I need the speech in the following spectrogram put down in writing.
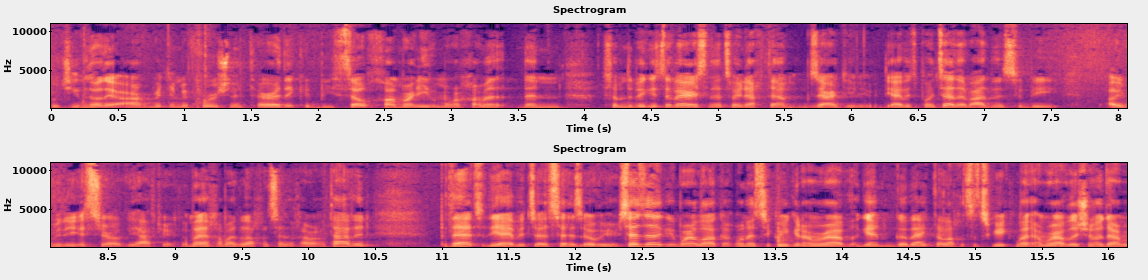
which even though they aren't written before in the Torah, they could be so chomer and even more chomer than some of the biggest averes, and that's why Nachtam Gzardin. The Abbas points out that this would be over the Isra of the after but that's the Abbas says over here. Says that Gemara Lakach when Greek and Amarav again. Go back to Lachas it's Greek. Amarav Lishon Adam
